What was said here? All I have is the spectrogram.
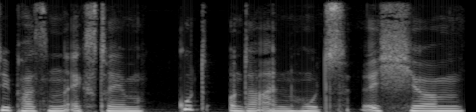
Die passen extrem gut unter einen Hut. Ich ähm,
